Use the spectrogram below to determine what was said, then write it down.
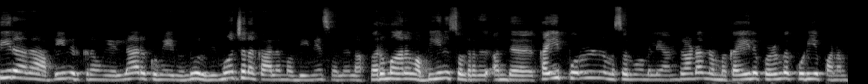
தீராதா அப்படின்னு இருக்கிறவங்க எல்லாருக்குமே இது வந்து ஒரு விமோச்சன காலம் அப்படின்னே சொல்லலாம். வருமானம் அப்படின்னு சொல்றது அந்த கைப்பொருள் நம்ம சொல்லுவோம் இல்லையா? அன்றாடம் நம்ம கையில புழங்கக்கூடிய பணம்.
